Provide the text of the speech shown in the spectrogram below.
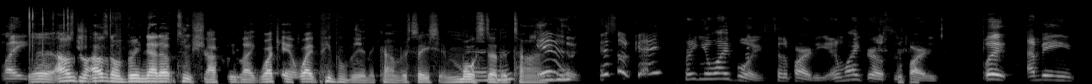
Like, yeah. I was gonna, I was gonna bring that up too, Shockley. Like, why can't white people be in the conversation most of the Mhm. time? yeah, it's okay. Bring your white boys to the party and white girls to the party. But I mean,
